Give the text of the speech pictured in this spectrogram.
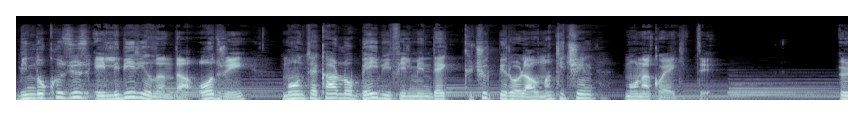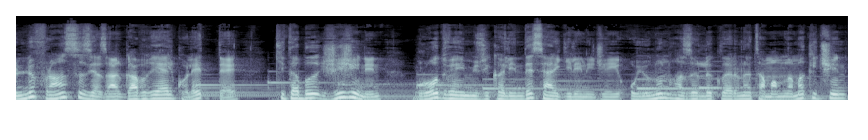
1951 yılında Audrey, Monte Carlo Baby filminde küçük bir rol almak için Monaco'ya gitti. Ünlü Fransız yazar Gabriel Colette de kitabı Gigi'nin Broadway müzikalinde sergileneceği oyunun hazırlıklarını tamamlamak için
